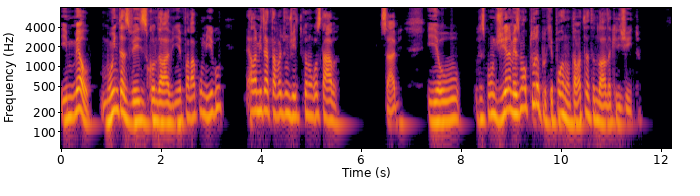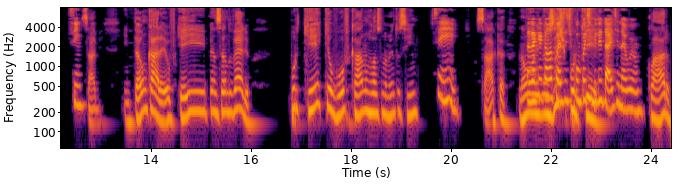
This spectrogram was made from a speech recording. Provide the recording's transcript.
E, meu, muitas vezes quando ela vinha falar comigo, ela me tratava de um jeito que eu não gostava, sabe? E eu respondia na mesma altura, porque, porra, não tava tratando ela daquele jeito. Sim. Sabe? Então, cara, eu fiquei pensando, velho, por que que eu vou ficar num relacionamento assim? Sim. Saca? Não, Mas é que aquela coisa de porquê. compatibilidade, né, Will? Claro,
